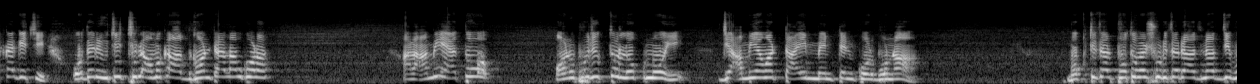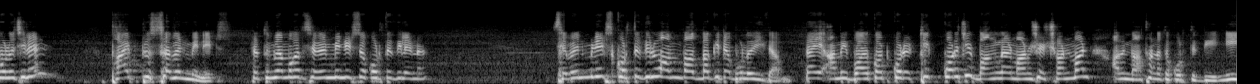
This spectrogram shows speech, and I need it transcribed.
একা গেছি। ওদের উচিত ছিল আমাকে আধ ঘণ্টা অ্যালাউ করা। আর আমি এত অনুপযুক্ত লোক নই যে আমি আমার টাইম মেনটেন করব না। বক্তৃতার প্রথমে শুরুতে রাজনাথজি বলেছিলেন ফাইভ টু সেভেন মিনিটস তা তুমি আমাকে সেভেন মিনিটসও করতে দিলে না। সেভেন মিনিটস করতে দিলেও আমি বাদ বাকিটা বলে দিতাম। তাই আমি বয়কট করে ঠিক করেছি, বাংলার মানুষের সম্মান আমি মাথা নত করতে দিইনি।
